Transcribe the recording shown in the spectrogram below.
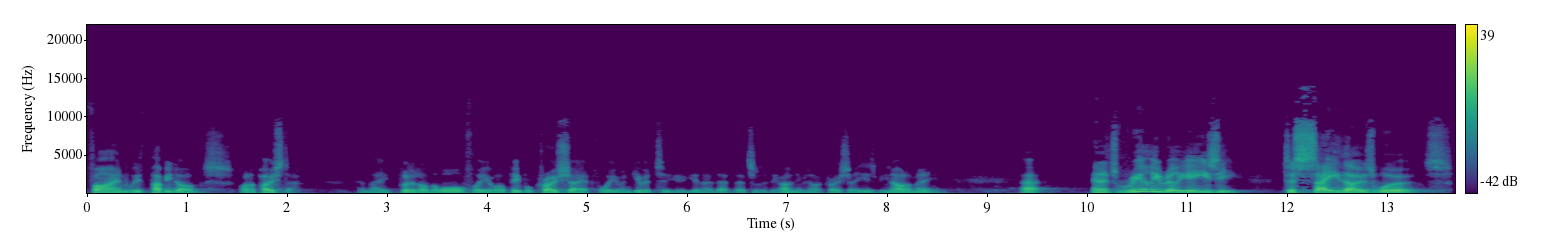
find with puppy dogs on a poster and they put it on the wall for you, or people crochet it for you and give it to you, you know, that, that sort of thing. I don't even know what crochet is, but you know what I mean. Uh, and it's really, really easy to say those words.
